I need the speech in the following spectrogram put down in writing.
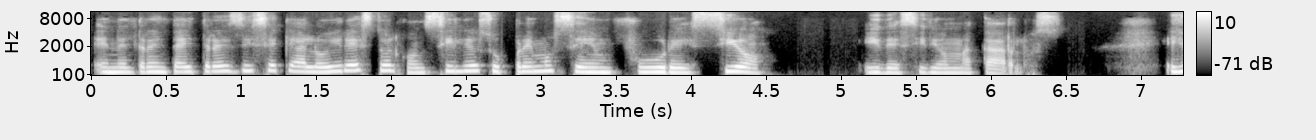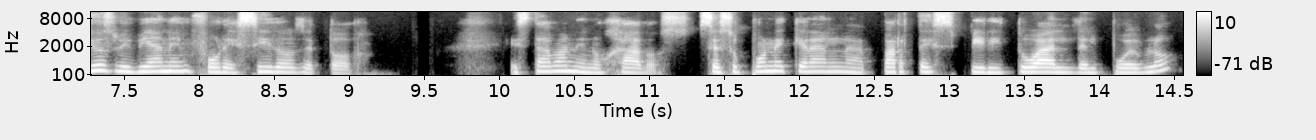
en el 33 dice que al oír esto el concilio supremo se enfureció y decidió matarlos. Ellos vivían enfurecidos de todo. Estaban enojados. Se supone que eran la parte espiritual del pueblo,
